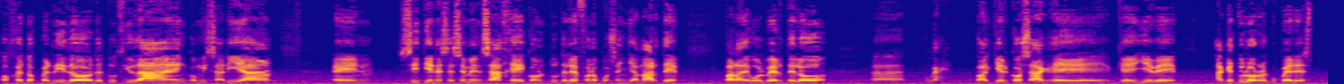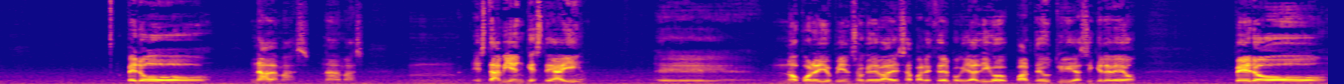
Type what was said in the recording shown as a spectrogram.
objetos perdidos de tu ciudad, en comisaría, en si tienes ese mensaje con tu teléfono, pues en llamarte para devolvértelo, ah, cualquier cosa que, lleve a que tú lo recuperes. Pero Nada más, nada más. Mm, está bien que esté ahí. Eh, no por ello pienso que deba desaparecer, porque ya digo, parte de utilidad sí que le veo. Pero,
